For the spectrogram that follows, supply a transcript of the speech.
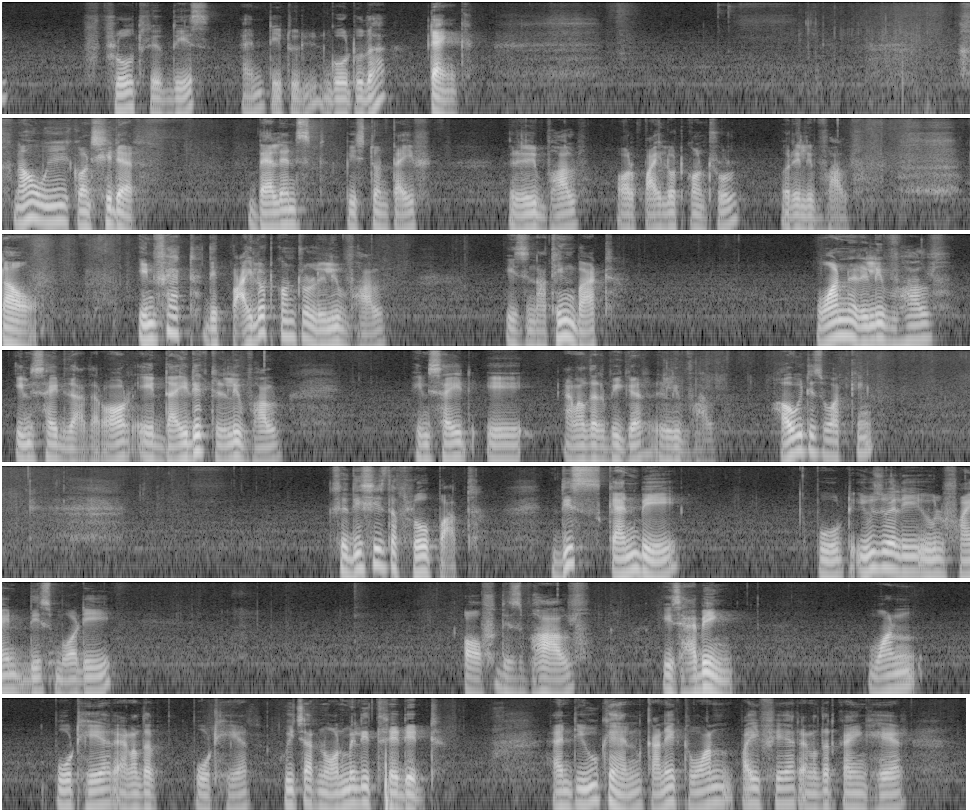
flow through this and it will go to the tank. Now, we consider balanced piston type relief valve or pilot control relief valve. Now, in fact, the pilot control relief valve is nothing but one relief valve inside the other or a direct relief valve inside a another bigger relief valve. How it is working? So, this is the flow path. This can be put usually you will find this body of this valve is having one port here another port here which are normally threaded and you can connect one pipe here another kind here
